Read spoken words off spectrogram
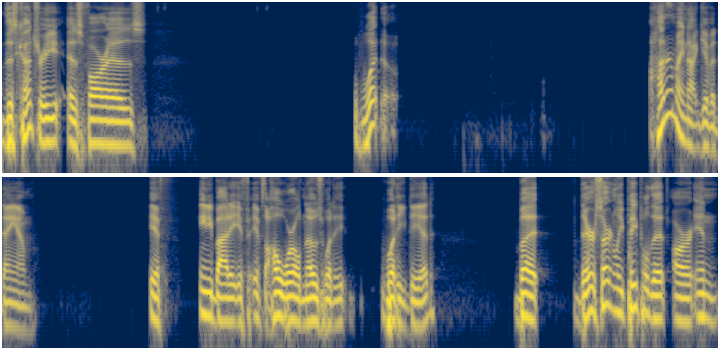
this country as far as what uh, Hunter may not give a damn if anybody if if the whole world knows what he what he did but there are certainly people that are in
